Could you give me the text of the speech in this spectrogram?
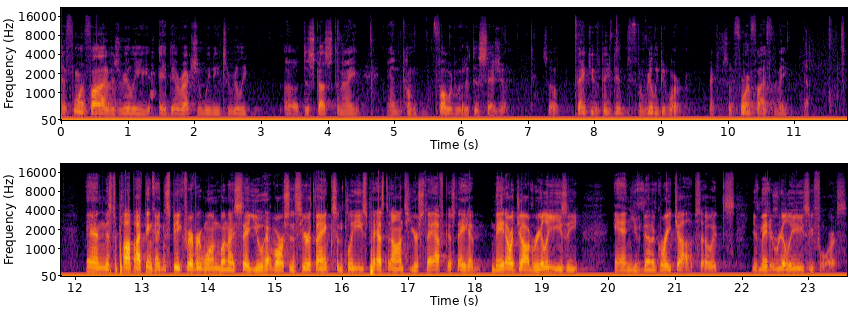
that four and five is really a direction we need to really uh, discuss tonight and come forward with a decision. So thank you, they did some really good work. So four and five for me, yeah. And Mr. Pop, I think I can speak for everyone when I say you have our sincere thanks, and please pass it on to your staff, because they have made our job really easy, and you've done a great job. So it's, you've made it really easy for us.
